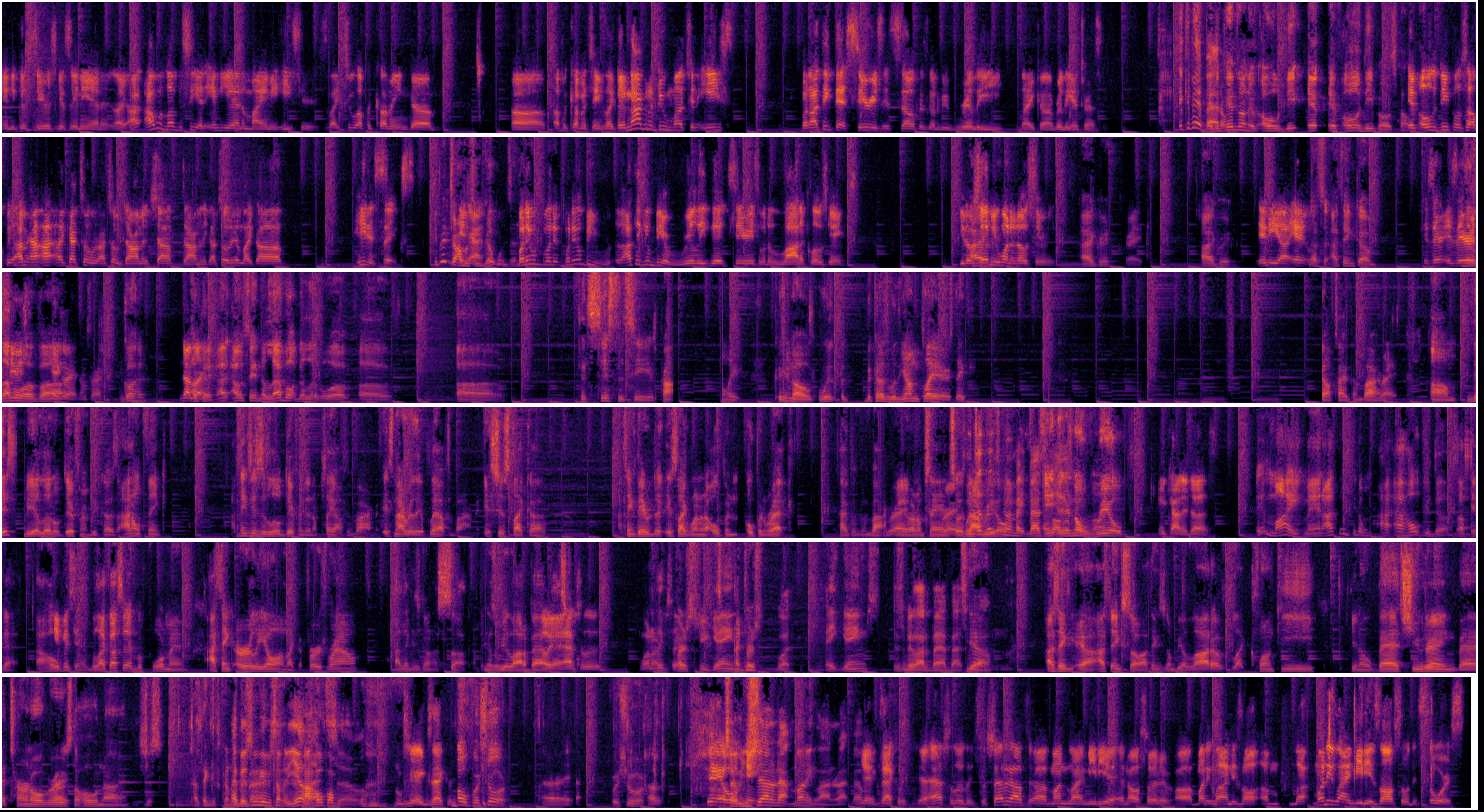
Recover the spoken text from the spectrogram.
and the good series against Indiana. Like I, I would love to see an Indiana Miami Heat series, like two up and coming, um, uh, up and coming teams. Like they're not going to do much in the East, but I think that series itself is going to be really like uh, really interesting. It could be a It battle. depends on if Oladipo, if, if Oladipo's healthy. if Oladipo's helping, I mean, I, I, like I told, I told Dominic, shout out to Dominic. I told him like, uh, Heat in six, He's been dropping some good ones. In but it, but it, but it'll be, I think it'll be a really good series with a lot of close games. You know, what I I'm? It'll be one of those series. I agree. Right. I agree. Any, uh, any- That's. I think. Um. is there, is there the a level series? of, uh, yeah, go ahead. I'm sorry. Go ahead. No, go okay. ahead. I, I would say the level, the level of of uh, consistency is probably because you know with because with young players they type environment. Right. Um, this be a little different because I don't think I think this is a little different than a playoff environment. It's not really a playoff environment. It's just like a I think they were it's like running an open open rec type of environment. Right. You know what I'm saying? Right. So it's Which not think real. going to make basketball. there's no fun. real It kind of does. it might, man. I think it'll. I, I hope it does. I'll say that. I hope If it does. But like I said before, man, I think early on, like the first round, I think it's gonna suck. I think there's gonna be a lot of bad. Oh yeah, absolutely. One I hundred the first few games, first what eight games, there's gonna be a lot of bad basketball. I think. Yeah, I think so. I think it's gonna be a lot of like clunky, you know, bad shooting, bad turnovers, Right. the whole nine. It's just. I think it's gonna. Hey, be but it's gonna give you something to yell I at. hope I'm- so. Yeah, exactly. Oh, for sure. All right. for sure. Uh, yeah, So okay. you shouted out Moneyline, right, Mel? Yeah, exactly. Yeah, absolutely. So shout it out to uh, Moneyline Media, and also the uh, Moneyline is all um, Moneyline Media is also the source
